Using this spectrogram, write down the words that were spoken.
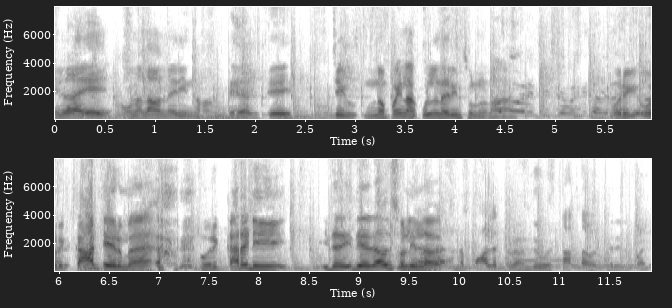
இல்லடா ஏய் அவனெல்லாம் நரிந்தான் தெரியாது. ஏய் சரி உன்னை போய் நான் குள்ள நரின்னு சொல்லணும்னா ஒரு ஒரு காட்டு எருமை ஒரு கரடி இது இது ஏதாவது சொல்லிடல அந்த பாலத்துல வந்து ஒரு தாத்தா ஒருத்தர் இருப்பாரு.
